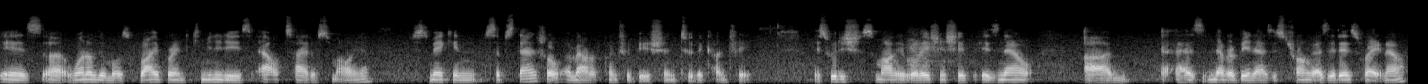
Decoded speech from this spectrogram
is uh, one of the most vibrant communities outside of Somalia, is making substantial amount of contribution to the country. The Swedish-Somali relationship is now um, has never been as strong as it is right now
